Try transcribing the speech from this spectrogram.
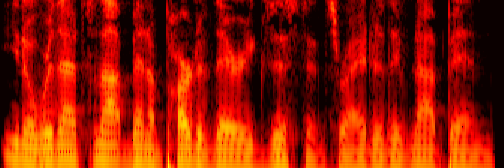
you know where that's not been a part of their existence right? Or they've not been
